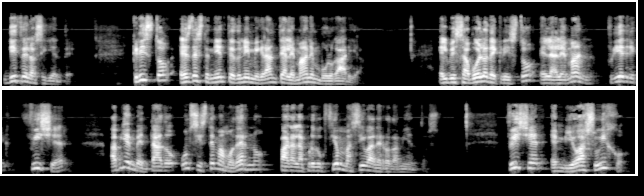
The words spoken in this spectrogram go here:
Dice lo siguiente. Cristo es descendiente de un inmigrante alemán en Bulgaria. El bisabuelo de Cristo, el alemán Friedrich Fischer, había inventado un sistema moderno para la producción masiva de rodamientos. Fischer envió a su hijo,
